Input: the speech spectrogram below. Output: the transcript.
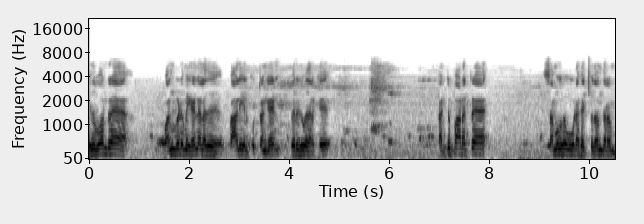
இது போன்ற வன்கொடுமைகள் அல்லது பாலியல் குற்றங்கள் பெருகுவதற்கு கட்டுப்பாடற்ற சமூக ஊடக சுதந்திரம்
